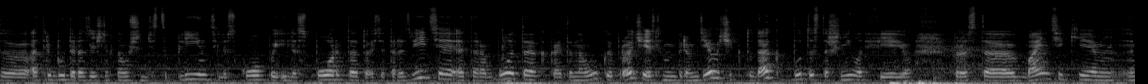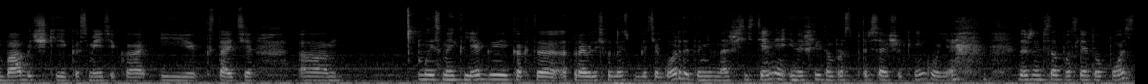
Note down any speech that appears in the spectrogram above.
э, атрибуты различных научных дисциплин, телескопы или спорта, то есть это развитие, это работа, какая-то наука и прочее. Если мы берем девочек, туда как будто стошнило фею. Просто бантики, бабочки, косметика. И, кстати, э, мы с моей коллегой как-то отправились в одну из библиотек города, это не в нашей системе, и нашли там просто потрясающую книгу. Я даже написала после этого пост,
